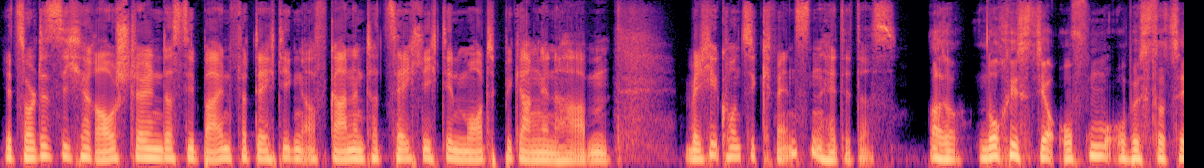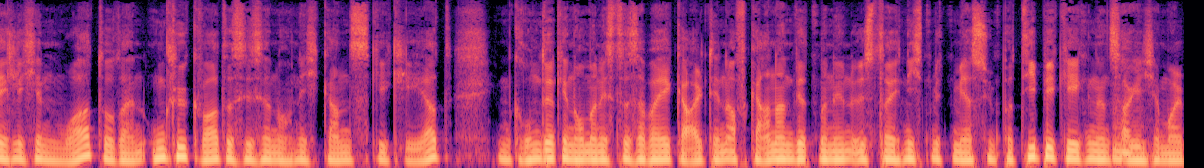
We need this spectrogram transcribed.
Jetzt sollte sich herausstellen, dass die beiden verdächtigen Afghanen tatsächlich den Mord begangen haben. Welche Konsequenzen hätte das? Also noch ist ja offen, ob es tatsächlich ein Mord oder ein Unglück war. Das ist ja noch nicht ganz geklärt. Im Grunde genommen ist das aber egal. Den Afghanern wird man in Österreich nicht mit mehr Sympathie begegnen, sage mhm. ich einmal.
